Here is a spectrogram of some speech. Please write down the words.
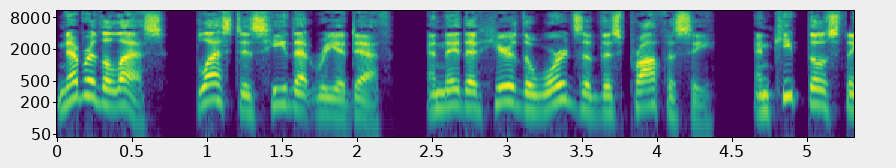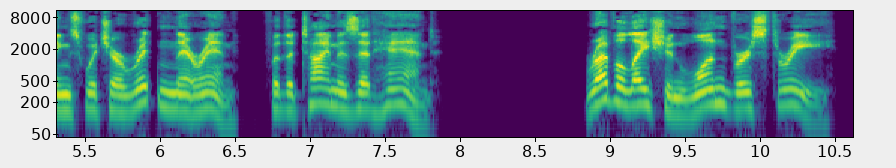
Nevertheless, blessed is he that readeth, and they that hear the words of this prophecy, and keep those things which are written therein, for the time is at hand. Revelation 1 verse 3.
